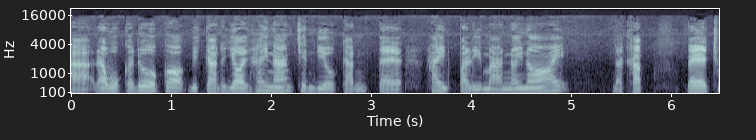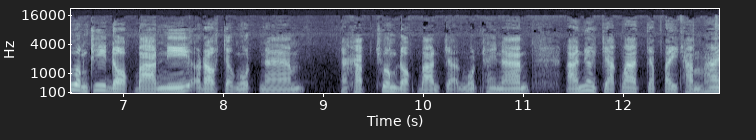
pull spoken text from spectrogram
อะโวคาโดก็มีการทยอยให้น้ำเช่นเดียวกัน แต่ให้ปริมาณน้อยๆนะครับ แต่ช่วงที่ดอกบานนี้เราจะงดน้ำนะครับ ช่วงดอกบานจะงดให้น้ำอ่าเนื่องจากว่าจะไปทำให้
